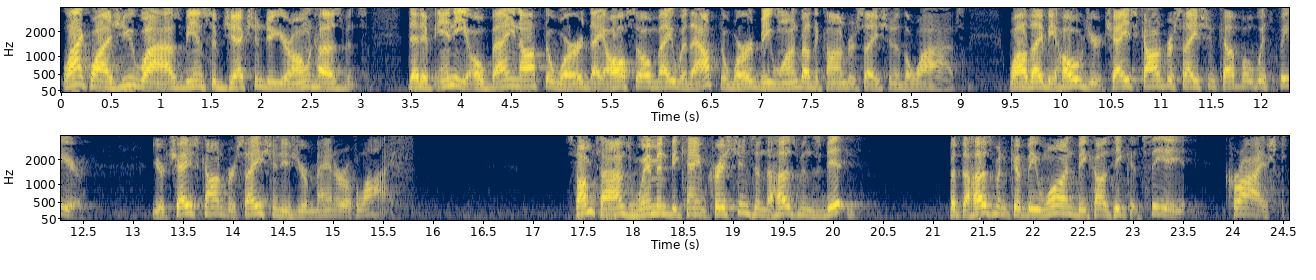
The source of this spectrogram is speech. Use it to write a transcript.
Likewise, you wives, be in subjection to your own husbands, that if any obey not the word, they also may without the word be won by the conversation of the wives, while they behold your chaste conversation coupled with fear. Your chaste conversation is your manner of life. Sometimes women became Christians and the husbands didn't. But the husband could be won because he could see Christ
